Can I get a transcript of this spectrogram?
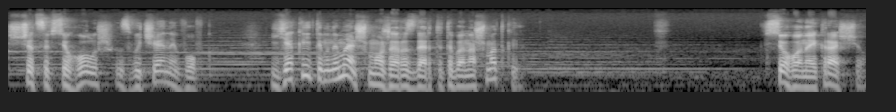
що це всього лиш звичайний вовк, який тим не менш може роздерти тебе на шматки. Всього найкращого.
